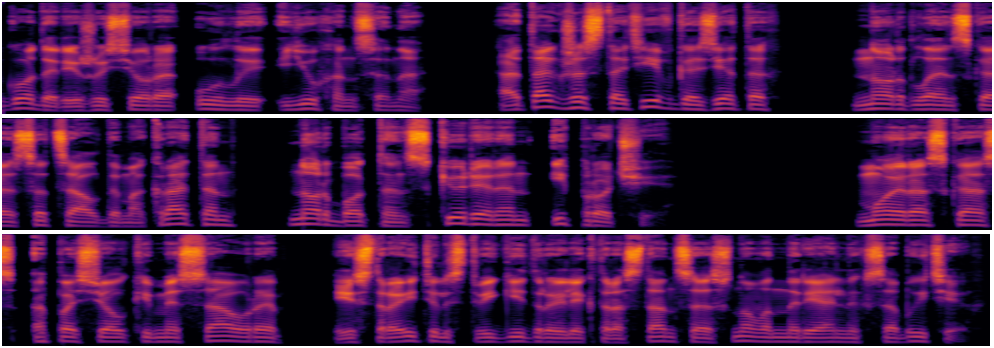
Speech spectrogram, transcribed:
года режиссера Улы Юхансена, а также статьи в газетах «Нордлендска социал-демократен», «Норботтенскюререн» и прочие. Мой рассказ о поселке Мессауре и строительстве гидроэлектростанции основан на реальных событиях.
